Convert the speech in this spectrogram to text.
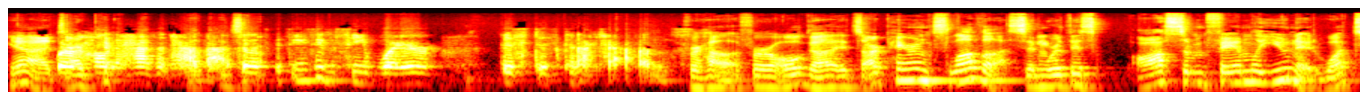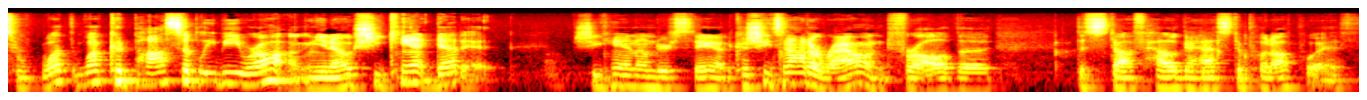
Yeah, it's where Helga par- hasn't had that. So it's, it's easy to see where this disconnect happens. for Hel- for Olga, it's our parents love us, and we're this awesome family unit. What's what what could possibly be wrong? You know, she can't get it. She can't understand because she's not around for all the the stuff Helga has to put up with.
